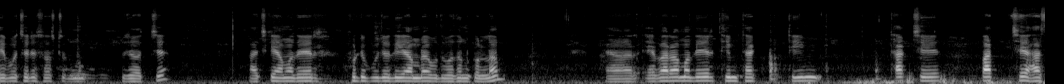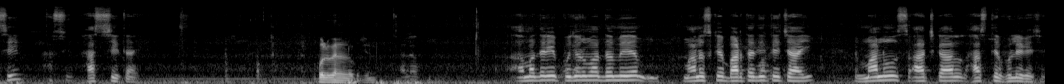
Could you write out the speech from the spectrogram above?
এই বছরে? ষষ্ঠ পুজো হচ্ছে। আজকে আমাদের খুঁটি পুজো দিয়ে আমরা উদ্বোধন করলাম। আর এবার আমাদের থিম থাক থিম থাকছে পাচ্ছে হাসি। হাসছি তাই। বলবেন লোকজন। আমাদের এই পুজোর মাধ্যমে মানুষকে বার্তা দিতে চাই মানুষ আজকাল হাসতে ভুলে গেছে।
